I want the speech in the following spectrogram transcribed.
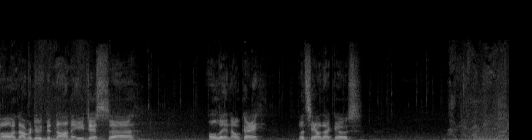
Oh, now we're doing the non-Aegis uh, all in? Okay. Let's see how that goes. A revelation.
